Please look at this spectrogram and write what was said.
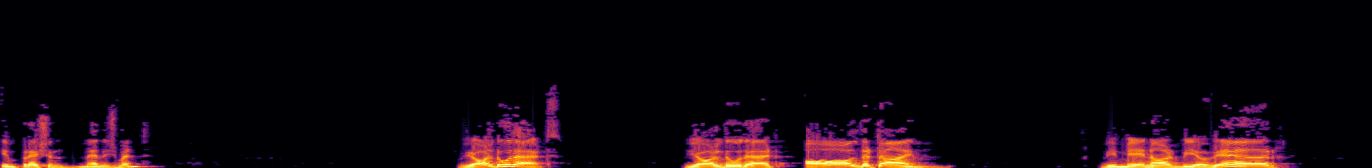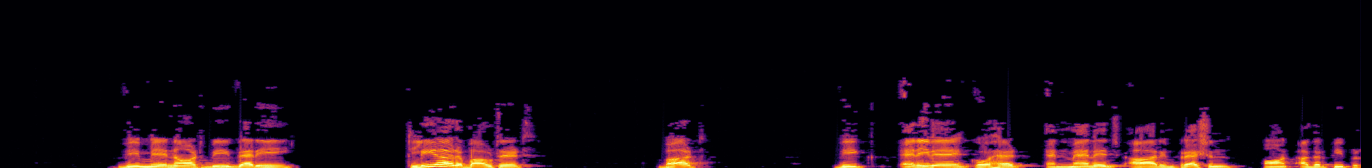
impression management? We all do that. We all do that all the time. We may not be aware we may not be very clear about it but we anyway go ahead and our our impression on other people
